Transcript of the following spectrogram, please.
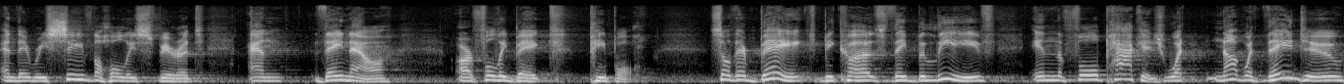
and they receive the Holy Spirit, and they now are fully baked people. So they're baked because they believe in the full package what not what they do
